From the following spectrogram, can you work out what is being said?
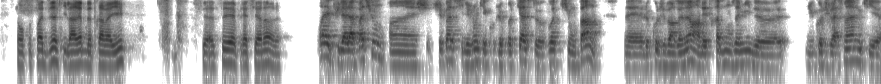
on ne peut pas dire qu'il arrête de travailler. C'est assez impressionnant. Là. Ouais, et puis il a la passion. je ne sais pas si les gens qui écoutent le podcast voient de qui on parle, mais le coach Bergner, un des très bons amis de, du coach Glassman, qui est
